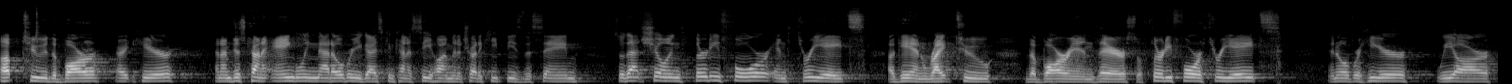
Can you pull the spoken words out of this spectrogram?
up to the bar right here. And I'm just kind of angling that over. You guys can kind of see how I'm going to try to keep these the same. So that's showing 34 and 3 eighths again, right to the bar end there. So 34 3 eighths, and over here we are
